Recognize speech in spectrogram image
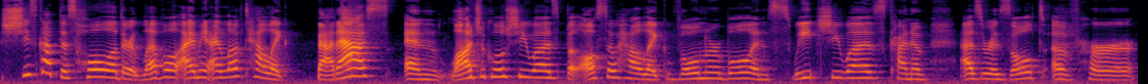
she's got this whole other level. I mean, I loved how like badass and logical she was, but also how like vulnerable and sweet she was kind of as a result of her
